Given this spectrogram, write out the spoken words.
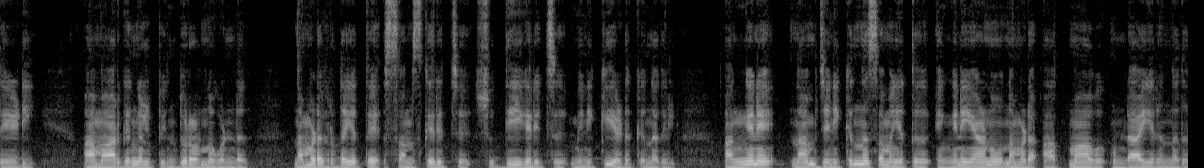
തേടി ആ മാർഗങ്ങൾ പിന്തുടർന്നുകൊണ്ട് നമ്മുടെ ഹൃദയത്തെ സംസ്കരിച്ച് ശുദ്ധീകരിച്ച് മിനുക്കിയെടുക്കുന്നതിൽ അങ്ങനെ നാം ജനിക്കുന്ന സമയത്ത് എങ്ങനെയാണോ നമ്മുടെ ആത്മാവ് ഉണ്ടായിരുന്നത്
